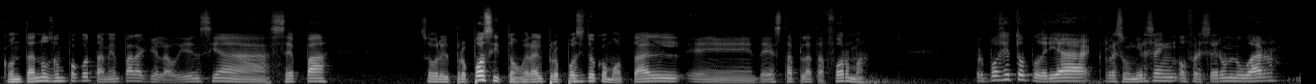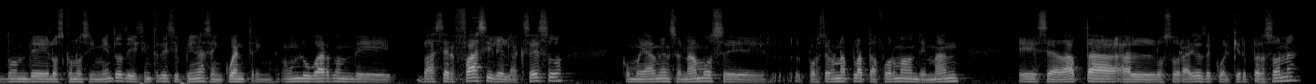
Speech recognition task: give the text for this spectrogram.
Contanos un poco también para que la audiencia sepa sobre el propósito, ¿verdad? El propósito como tal eh, de esta plataforma propósito podría resumirse en ofrecer un lugar donde los conocimientos de distintas disciplinas se encuentren, un lugar donde va a ser fácil el acceso, como ya mencionamos, eh, por ser una plataforma on demand, eh, se adapta a los horarios de cualquier persona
